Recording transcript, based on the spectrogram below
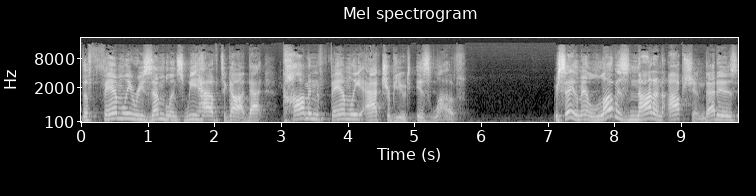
the family resemblance we have to God, that common family attribute is love. We say, man, love is not an option. That is,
